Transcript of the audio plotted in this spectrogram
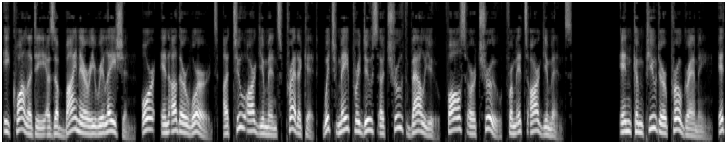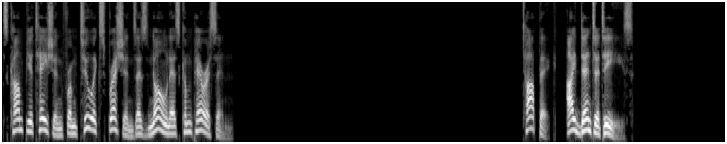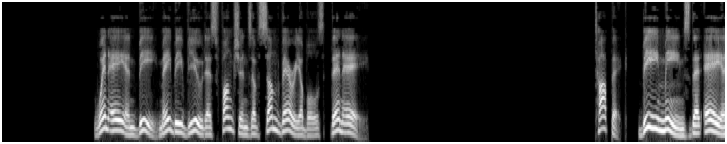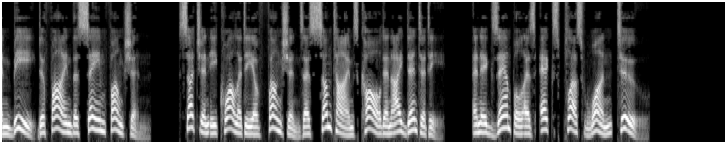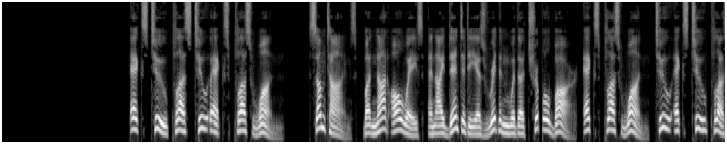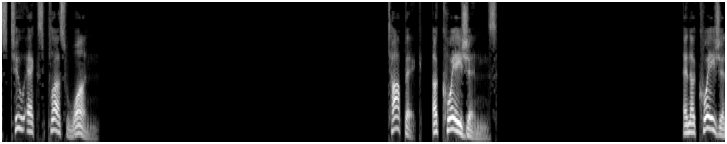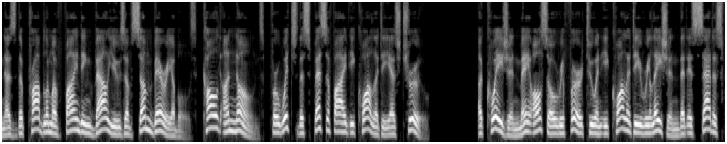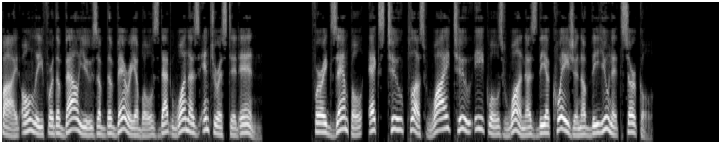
Equality is a binary relation, or, in other words, a two-arguments predicate, which may produce a truth value false or true from its arguments. In computer programming, its computation from two expressions is known as comparison. Identities When a and b may be viewed as functions of some variables, then a b means that a and b define the same function. Such an equality of functions is sometimes called an identity. An example is x plus 1 2. X2 plus 2x plus 1. Sometimes, but not always, an identity is written with a triple bar, x plus 1, 2x2 plus 2x plus 1. Equations An equation is the problem of finding values of some variables, called unknowns, for which the specified equality is true. Equation may also refer to an equality relation that is satisfied only for the values of the variables that one is interested in. For example, x2 plus y2 equals 1 is the equation of the unit circle.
